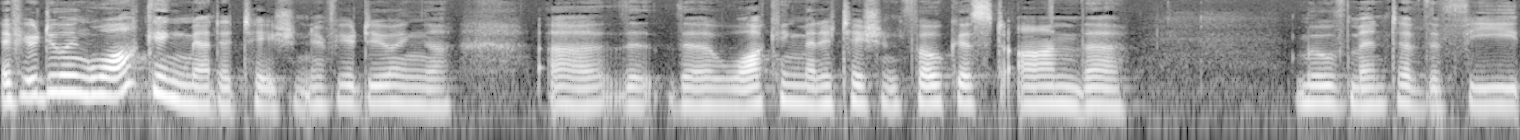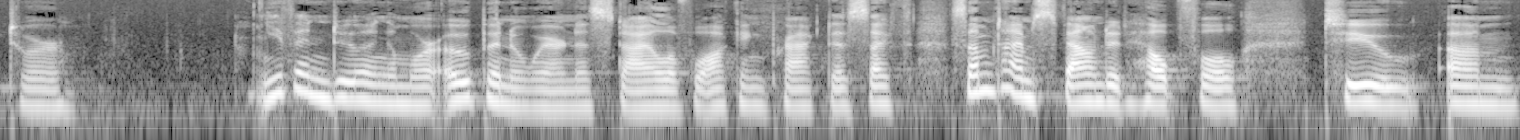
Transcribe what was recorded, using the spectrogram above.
If you're doing walking meditation, if you're doing a, uh, the, the walking meditation focused on the movement of the feet or even doing a more open awareness style of walking practice, I've sometimes found it helpful to, um,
